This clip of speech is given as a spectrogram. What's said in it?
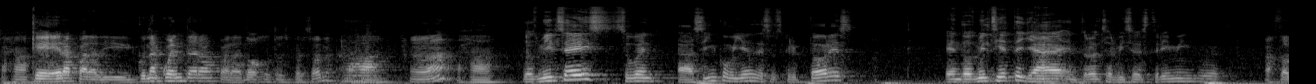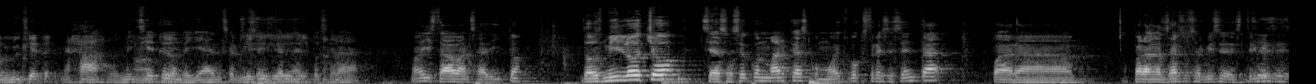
Ajá. que era para di- que una cuenta era para dos o tres personas. Ajá. ¿Verdad? Ajá. 2006 suben a 5 millones de suscriptores. En 2007 ya entró el servicio de streaming, güey. Hasta 2007. Ajá, 2007 Ah, ok. donde ya el servicio Sí, de sí, internet sí, pues ajá. era, ¿no? Y estaba avanzadito. 2008 se asoció con marcas como Xbox 360 para para lanzar su servicio de streaming, Sí, sí,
